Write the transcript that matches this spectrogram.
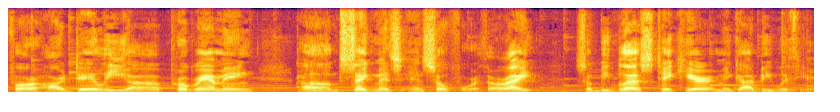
for our daily uh, programming, um, segments, and so forth. All right? So be blessed, take care, and may God be with you.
